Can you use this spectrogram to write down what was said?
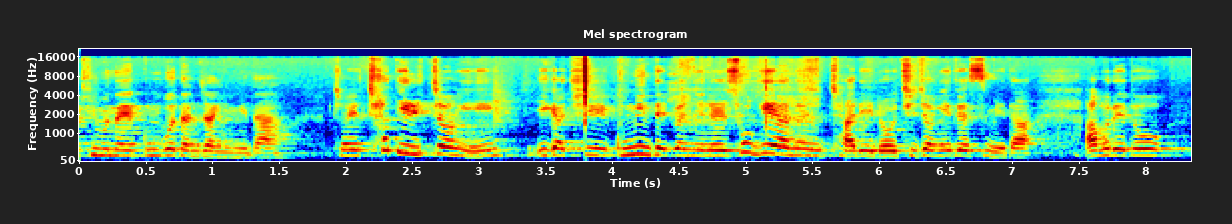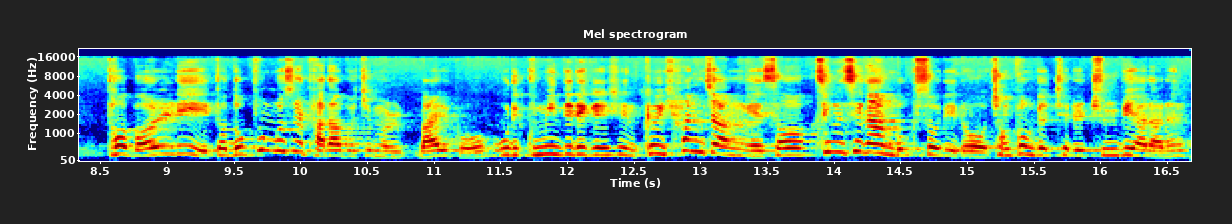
김은혜 공보단장입니다. 저의 첫 일정이 이같이 국민 대변인을 소개하는 자리로 지정이 됐습니다. 아무래도 더 멀리 더 높은 곳을 바라보지 말고 우리 국민들이 계신 그 현장에서 생생한 목소리로 정권 교체를 준비하라는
